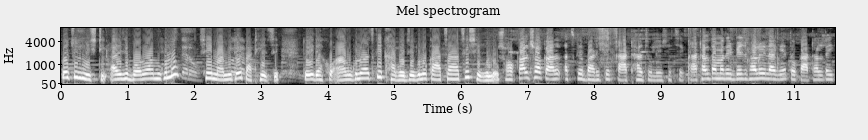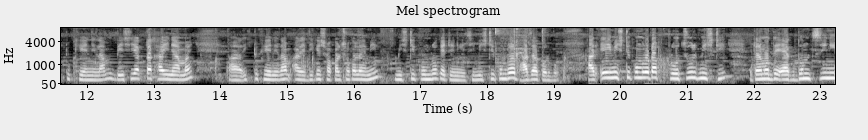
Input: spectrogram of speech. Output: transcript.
প্রচুর মিষ্টি। আর এই যে বড় আমগুলো, সেই মামিটাই পাঠিয়েছে। তো এই দেখো, আমগুলো আজকে খাব, যেগুলো কাঁচা আছে সেগুলো। সকাল সকাল আজকে বাড়িতে কাঁঠাল চলে এসেছে। কাঁঠাল তো আমাদের বেশ ভালোই লাগে, তো কাঁঠালটা একটু খেয়ে নিলাম। বেশি একটা খাই না আমায় আর একটু খেয়ে নিলাম। আর এদিকে সকাল সকালে আমি মিষ্টি কুমড়ো কেটে নিয়েছি। মিষ্টি কুমড়োর ভাজা করব। আর এই মিষ্টি কুমড়োটা প্রচুর মিষ্টি, এটার মধ্যে একদম চিনি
